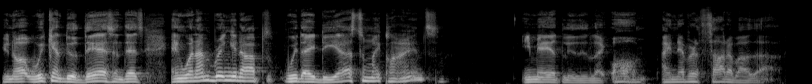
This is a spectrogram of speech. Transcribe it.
You know we can do this and this. And when i'm bringing up with ideas to my clients immediately they're like oh i never thought about that.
